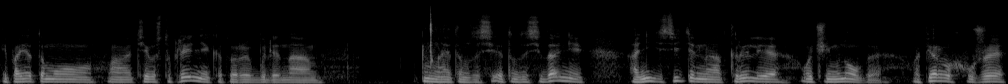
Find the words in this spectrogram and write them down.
И поэтому э, те выступления, которые были на на этом, этом заседании, они действительно открыли очень многое. Во-первых, уже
